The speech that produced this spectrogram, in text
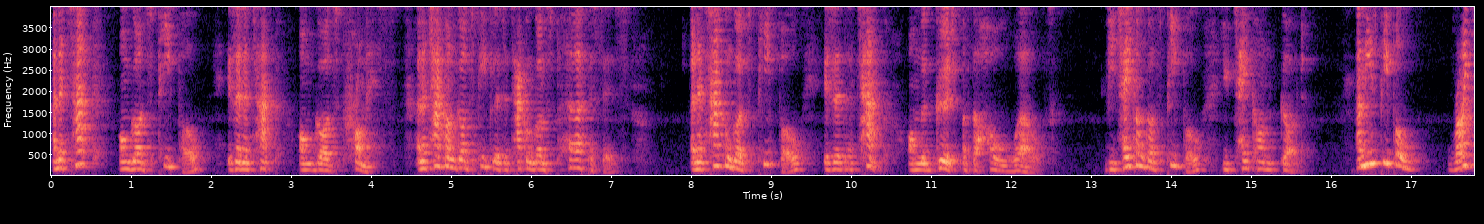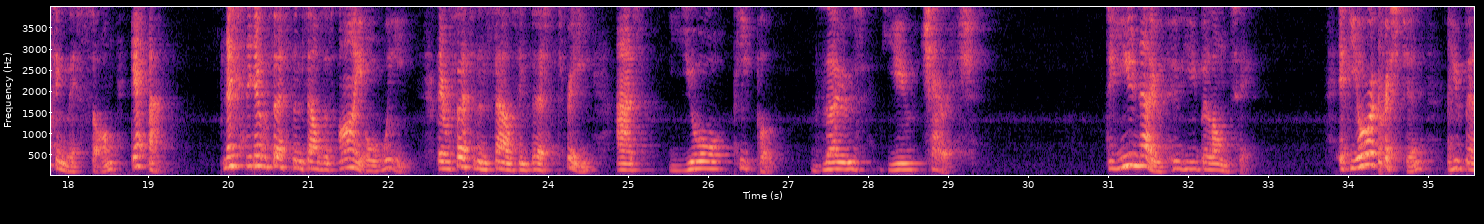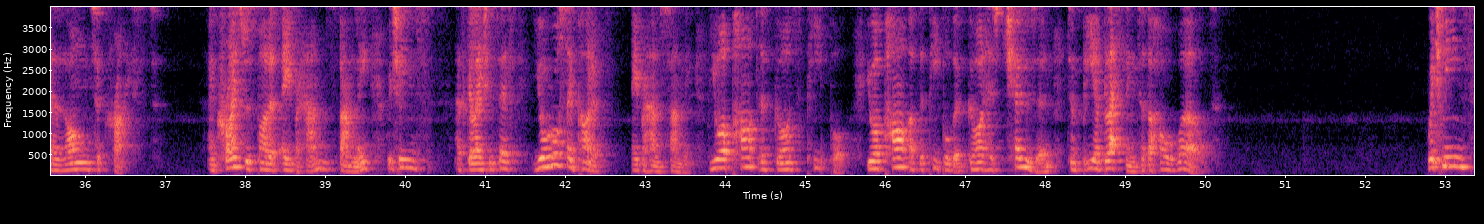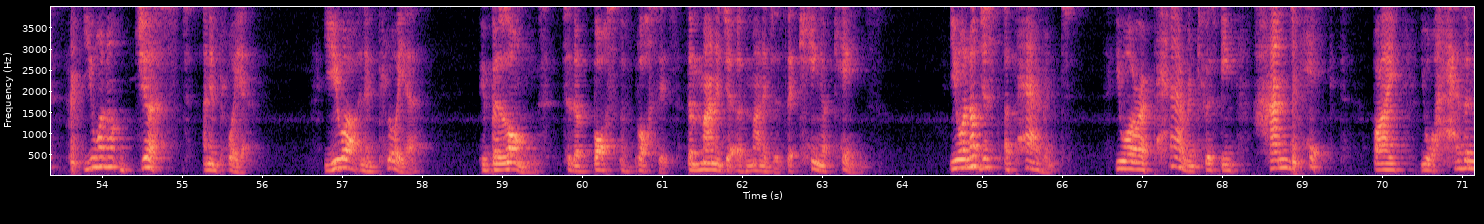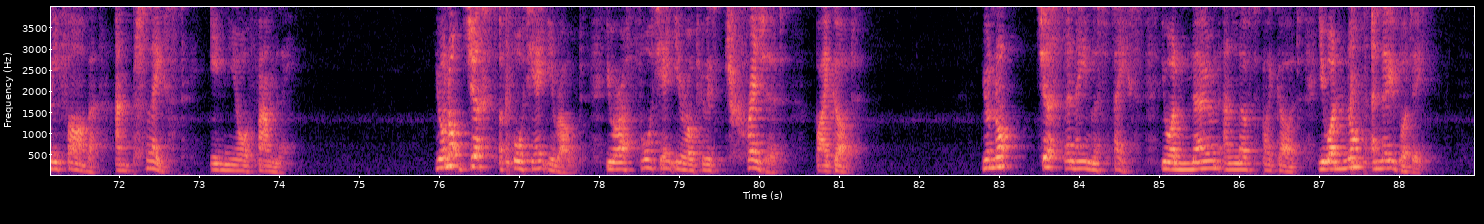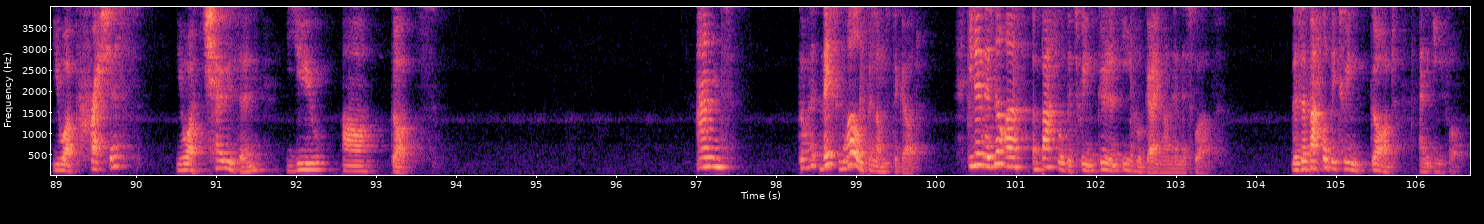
An attack on God's people is an attack on God's promise. An attack on God's people is an attack on God's purposes. An attack on God's people is an attack on the good of the whole world. If you take on God's people, you take on God. And these people writing this song get that. Notice they don't refer to themselves as I or we. They refer to themselves in verse 3 as your people, those you cherish. Do you know who you belong to? If you're a Christian, you belong to Christ. And Christ was part of Abraham's family, which means, as Galatians says, you're also part of Abraham's family. You are part of God's people. You are part of the people that God has chosen to be a blessing to the whole world. Which means you are not just an employer. You are an employer who belongs to the boss of bosses, the manager of managers, the king of kings. You are not just a parent. You are a parent who has been handpicked by your heavenly Father and placed in your family. You're not just a 48 year old, you are a 48 year old who is treasured by God. You're not just a nameless face, you are known and loved by God. You are not a nobody. You are precious, you are chosen, you are God's. And this world belongs to God. You know, there's not a, a, battle between good and evil going on in this world. There's a battle between God and evil.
